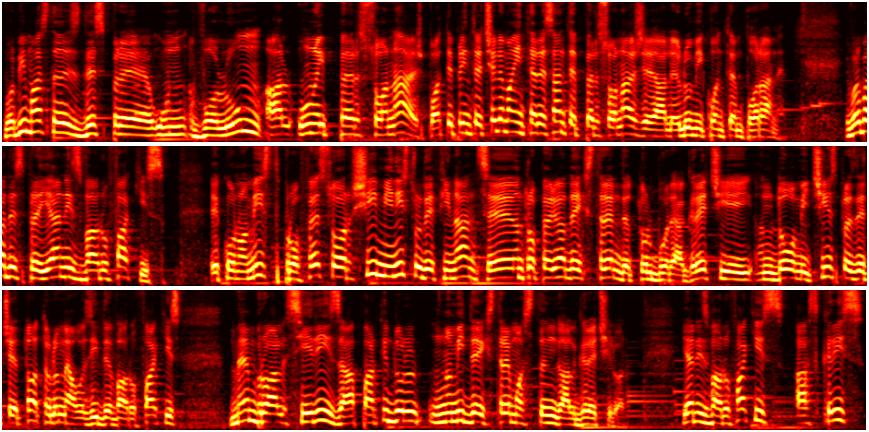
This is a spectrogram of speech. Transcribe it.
Vorbim astăzi despre un volum al unui personaj, poate printre cele mai interesante personaje ale lumii contemporane. E vorba despre Yanis Varoufakis, economist, profesor și ministru de finanțe într-o perioadă extrem de tulbure a Greciei. În 2015 toată lumea a auzit de Varoufakis, membru al Siriza, partidul numit de extremă stângă al grecilor. Ianis Varoufakis a scris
